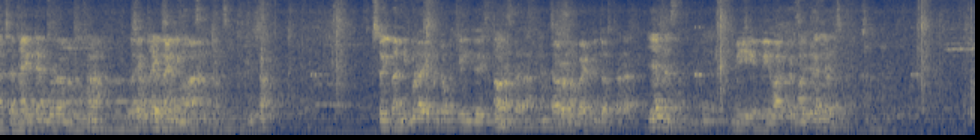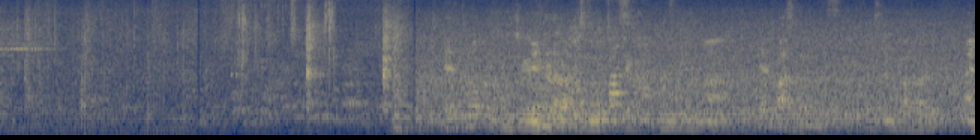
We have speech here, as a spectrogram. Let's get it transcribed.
అచ్చా నైట్ టైం కూడా మనం లైట్ లైటింగ్ సో ఇవన్నీ కూడా ఎప్పటికప్పుడు చేంజ్ చేస్తాం అవును. సార్. ఎవరైనా బయట నుంచి వస్తారా? ఏం లేదు సార్ మీ మీ వర్కర్స్ మాకు లేదు sir tenth pass and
